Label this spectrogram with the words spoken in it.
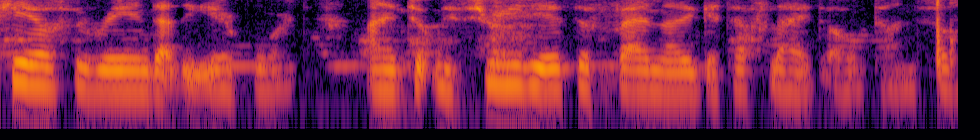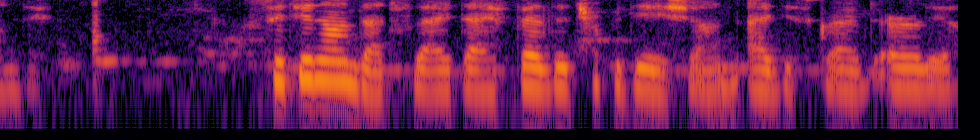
Chaos reigned at the airport, and it took me three days to finally get a flight out on Sunday. Sitting on that flight, I felt the trepidation I described earlier.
